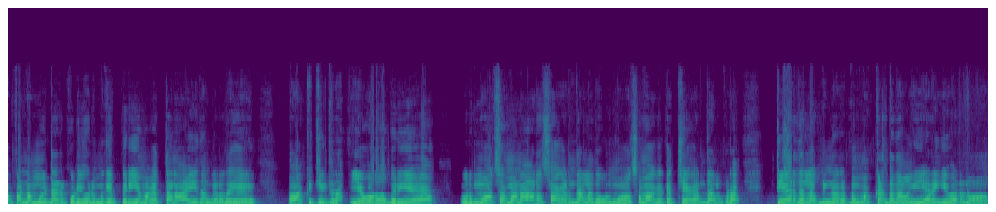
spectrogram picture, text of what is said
அப்போ நம்மகிட்ட இருக்கக்கூடிய ஒரு மிகப்பெரிய மகத்தான ஆயுதங்கிறது வாக்குச்சீட்டு தான். எவ்வளோ பெரிய ஒரு மோசமான அரசாக இருந்தாலும் அது ஒரு மோசமாக கட்சியாக இருந்தாலும் கூட தேர்தல் அப்படின்னு வரப்ப மக்கள்கிட்ட தான் அவங்க இறங்கி வரணும்.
